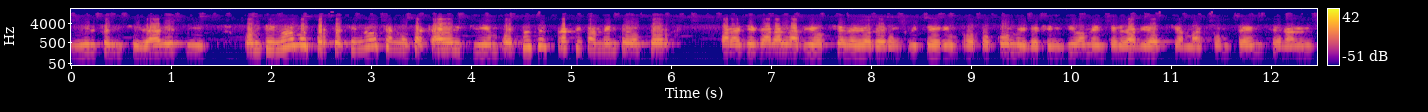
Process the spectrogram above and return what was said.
mil felicidades y continuamos porque si no se nos acaba el tiempo. Entonces prácticamente, doctor, para llegar a la biopsia debe haber un criterio, un protocolo y definitivamente la biopsia más un PEM serán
